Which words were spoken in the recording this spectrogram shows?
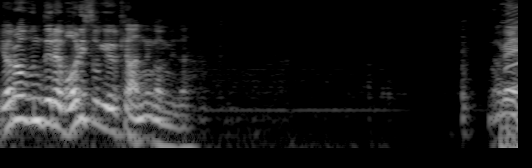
여러분들의 머릿속에 이렇게 앉는 겁니다. 오케이.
